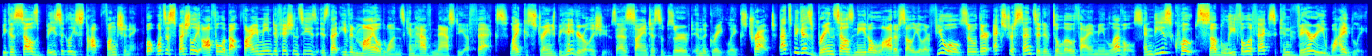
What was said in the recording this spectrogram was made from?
because cells basically stop functioning. But what's especially awful about thiamine deficiencies is that even mild ones can have nasty effects, like strange behavioral issues, as scientists observed in the Great Lakes trout. That's because brain cells need a lot of cellular fuel, so they're extra sensitive to low thiamine levels. And these, quote, sublethal effects can vary widely,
